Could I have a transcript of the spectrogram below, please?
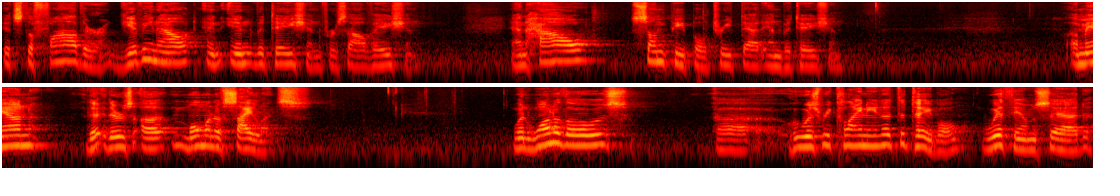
It's the Father giving out an invitation for salvation and how some people treat that invitation. A man, there's a moment of silence. When one of those uh, who was reclining at the table with him said,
